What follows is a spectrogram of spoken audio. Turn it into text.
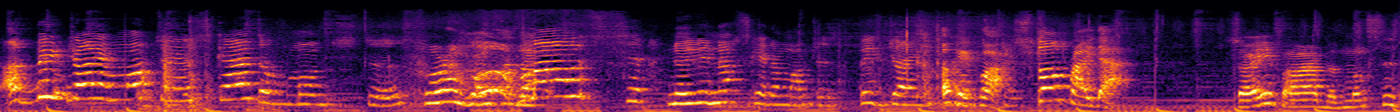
A big giant monster is scared of monsters. Farah wants to No, you're not scared of monsters. Big giant. Okay, Farah, stop right there. Sorry, Farah, but monsters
